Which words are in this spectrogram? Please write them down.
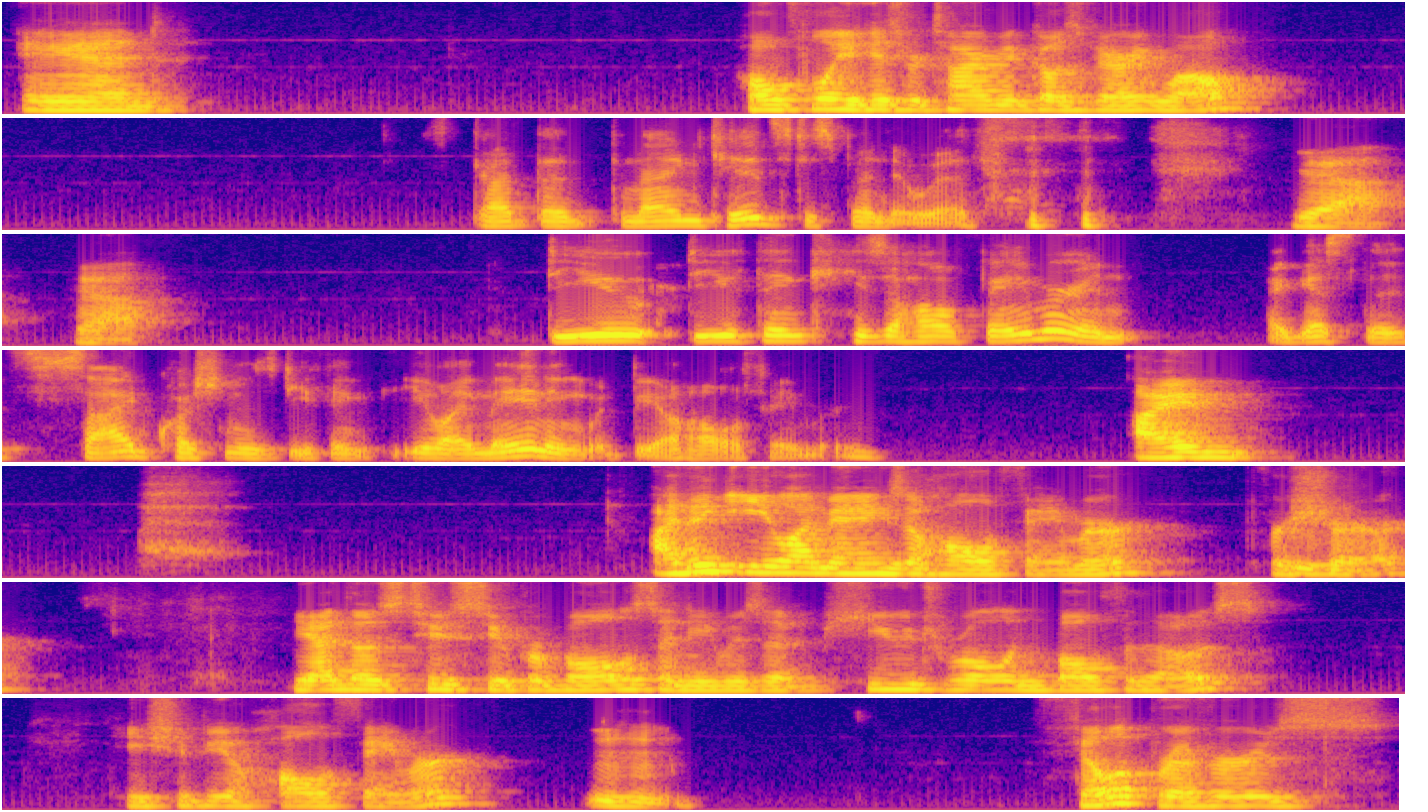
and hopefully his retirement goes very well. He's got the, the nine kids to spend it with. yeah, yeah. Do you do you think he's a Hall of Famer? And I guess the side question is, do you think Eli Manning would be a Hall of Famer? I'm. I think Eli Manning's a Hall of Famer for mm-hmm. sure. He had those two Super Bowls, and he was a huge role in both of those. He should be a Hall of Famer. Mm-hmm. Philip Rivers.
